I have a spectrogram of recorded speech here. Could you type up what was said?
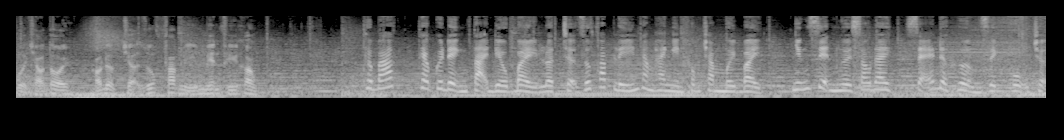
của cháu tôi có được trợ giúp pháp lý miễn phí không? Thưa bác, theo quy định tại Điều 7 Luật trợ giúp pháp lý năm 2017, những diện người sau đây sẽ được hưởng dịch vụ trợ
